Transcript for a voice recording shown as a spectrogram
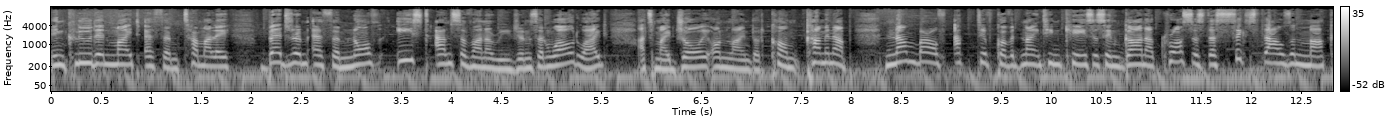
including Might FM, Tamale, Bedroom FM, North, East and Savannah regions, and worldwide at myjoyonline.com. Coming up, number of active COVID 19 cases in Ghana crosses the 6,000 mark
